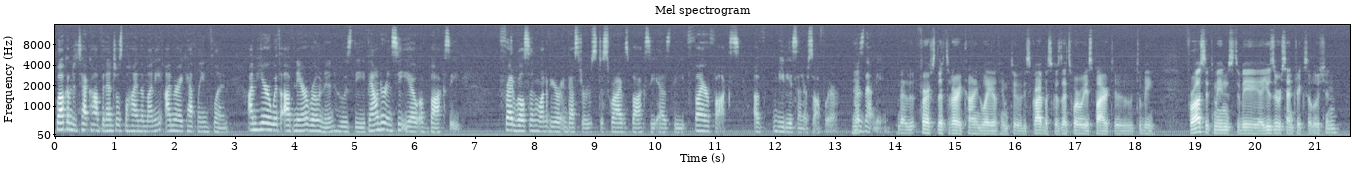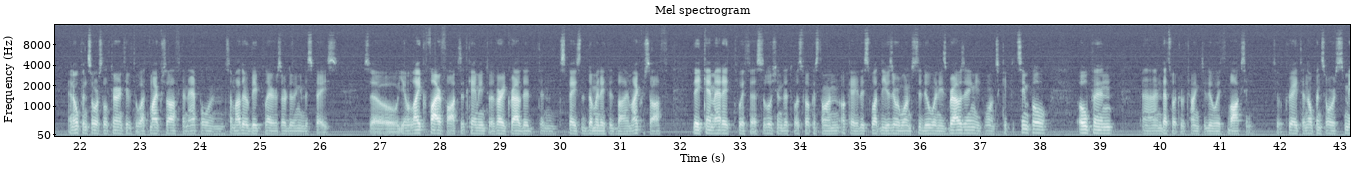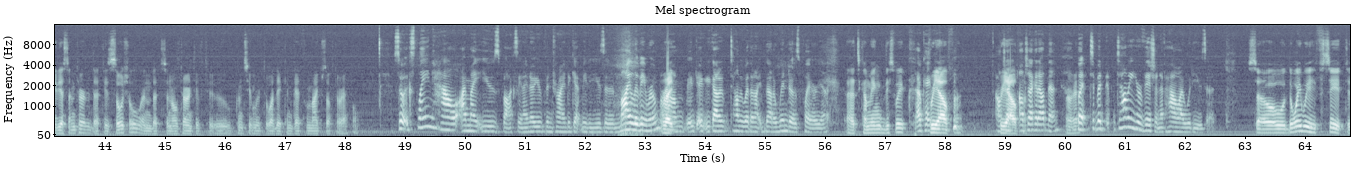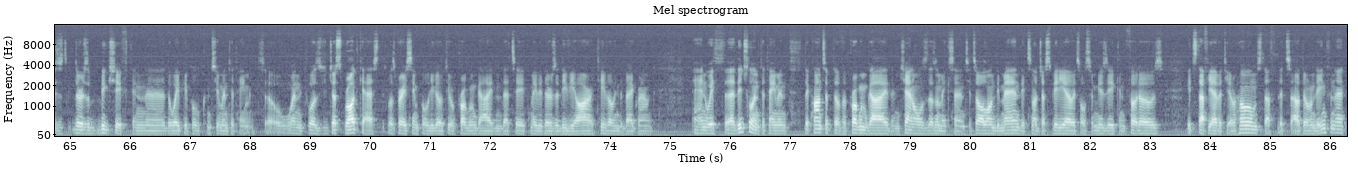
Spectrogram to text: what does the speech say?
Welcome to Tech Confidential's Behind the Money. I'm Mary Kathleen Flynn. I'm here with Avner Ronen, who is the founder and CEO of Boxee. Fred Wilson, one of your investors, describes Boxee as the Firefox of media center software. What Yeah. does that mean? First, that's a very kind way of him to describe us because that's where we aspire to, to be. For us, it means to be a user centric solution, an open source alternative to what Microsoft and Apple and some other big players are doing in the space. So, you know, like Firefox, it came into a very crowded and space dominated by Microsoft. They came at it with a solution that was focused on okay, this is what the user wants to do when he's browsing. He wants to keep it simple, open, and that's what we're trying to do with Boxee. To create an open source media center that is social and that's an alternative to consumer to what they can get from Microsoft or Apple. So explain how I might use Boxee. I know you've been trying to get me to use it in my living room. Right. Um, you, you got to tell me whether or not you've got a Windows player yet. Uh, it's coming this week. Okay. Pre-alpha. I'll Free check, alpha. I'll check it out then. Right. But, but tell me your vision of how I would use it. So the way we see it is there's a big shift in uh, the way people consume entertainment. So when it was just broadcast, it was very simple. You go to a program guide and that's it. Maybe there's a DVR, a TiVo in the background. And with uh, digital entertainment, the concept of a program guide and channels doesn't make sense. It's all on demand. It's not just video. It's also music and photos. It's stuff you have at your home, stuff that's out there on the internet.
